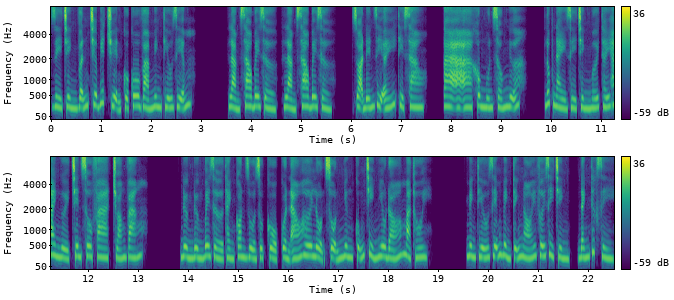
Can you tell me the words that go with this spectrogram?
Dì Trình vẫn chưa biết chuyện của cô và Minh Thiếu Diễm. Làm sao bây giờ, làm sao bây giờ. Dọa đến gì ấy thì sao. a a a không muốn sống nữa. Lúc này dì Trình mới thấy hai người trên sofa, choáng váng. Đường đường bây giờ thành con rùa rụt cổ quần áo hơi lộn xộn nhưng cũng chỉ nhiêu đó mà thôi. Mình Thiếu Diễm bình tĩnh nói với dì Trình, đánh thức gì.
